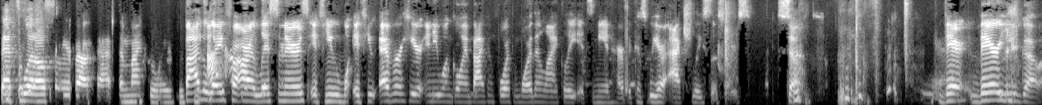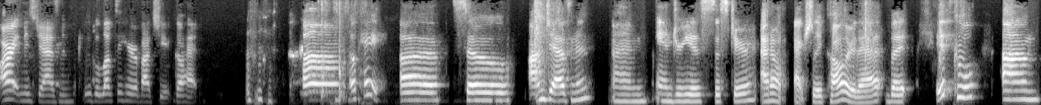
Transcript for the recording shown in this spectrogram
That's what I'll say about that. The microwave. By the way, for our listeners, if you if you ever hear anyone going back and forth, more than likely it's me and her because we are actually sisters. So there there you go. All right, Miss Jasmine, we would love to hear about you. Go ahead. Um, okay. Uh, so I'm Jasmine. I'm Andrea's sister. I don't actually call her that, but it's cool. Um,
